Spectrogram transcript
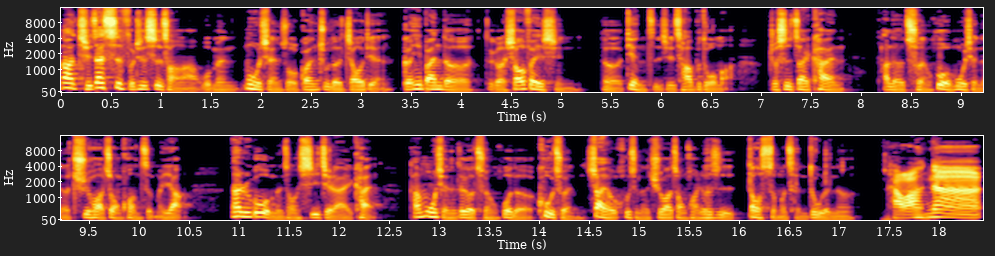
那其实，在伺服器市场啊，我们目前所关注的焦点跟一般的这个消费型的电子其实差不多嘛，就是在看它的存货目前的去化状况怎么样。那如果我们从细节来看，它目前的这个存货的库存下游库存的去化状况，又是到什么程度了呢？好啊，那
